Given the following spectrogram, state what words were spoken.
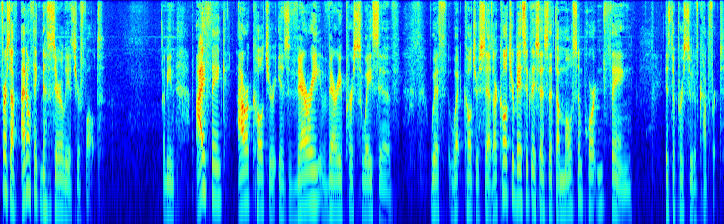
First off, I don't think necessarily it's your fault. I mean, I think our culture is very, very persuasive with what culture says. Our culture basically says that the most important thing is the pursuit of comfort.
